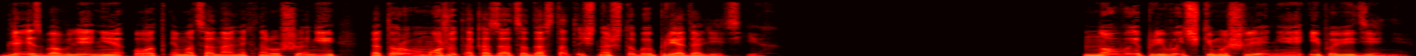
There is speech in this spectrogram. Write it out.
для избавления от эмоциональных нарушений, которого может оказаться достаточно, чтобы преодолеть их. Новые привычки мышления и поведения.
